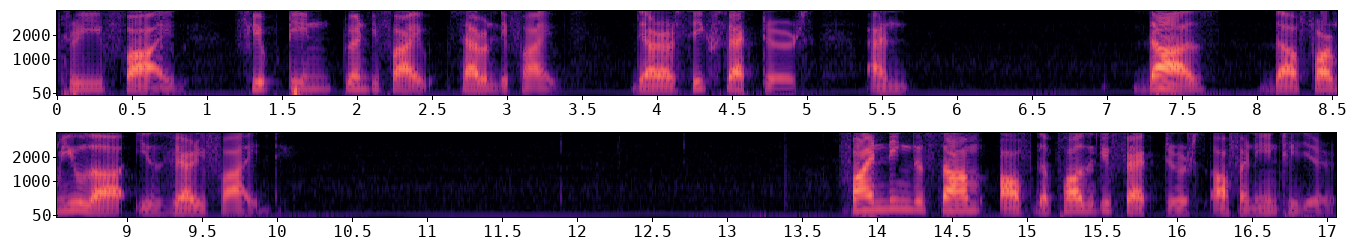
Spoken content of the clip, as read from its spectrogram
3, 5, 15, 25, 75. There are 6 factors and Thus, the formula is verified. Finding the sum of the positive factors of an integer.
